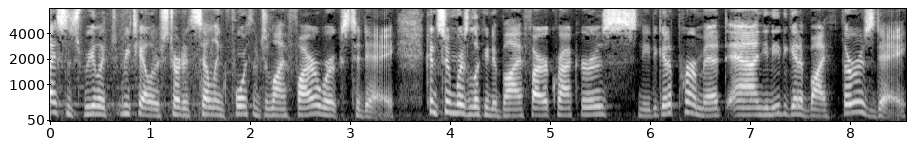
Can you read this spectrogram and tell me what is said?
Licensed retailers started selling 4th of July fireworks today. Consumers looking to buy firecrackers need to get a permit, and you need to get it by Thursday.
